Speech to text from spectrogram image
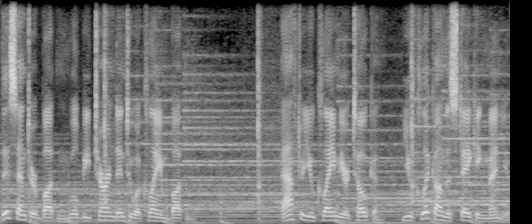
this enter button will be turned into a claim button. After you claim your token, you click on the staking menu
